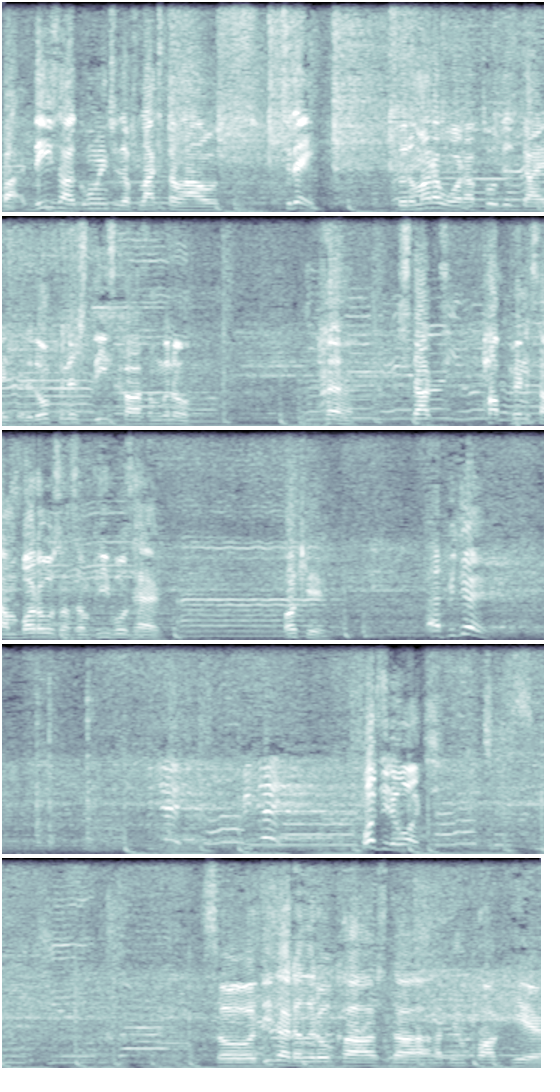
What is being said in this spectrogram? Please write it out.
But these are going to the Flagstaff house today. So no matter what, I've told these guys that they don't finish these cars, I'm gonna start popping some bottles on some people's head. Okay. Uh, PJ. What's it watch? So these are the little cars that have been parked here.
